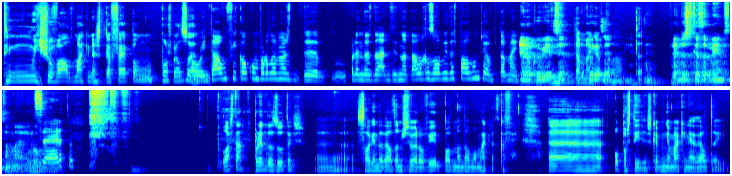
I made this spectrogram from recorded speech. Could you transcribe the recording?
tem um enxoval de máquinas de café para, um, para uns belos anos. Ou então ficou com problemas de prendas de anos e de Natal resolvidas para algum tempo também. Era o que eu ia dizer. Também é verdade. É. Prendas de casamento também. Certo. Lá está, prendas úteis. Uh, se alguém da Delta nos estiver a ouvir, pode mandar uma máquina de café. Uh, ou pastilhas, que a minha máquina é Delta e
